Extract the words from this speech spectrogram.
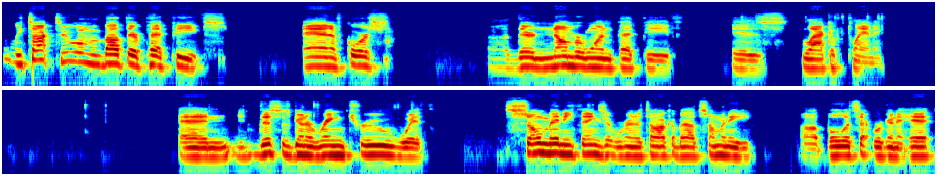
we talked to them about their pet peeves. And of course, uh, their number one pet peeve is lack of planning. And this is going to ring true with so many things that we're going to talk about, so many uh, bullets that we're going to hit.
